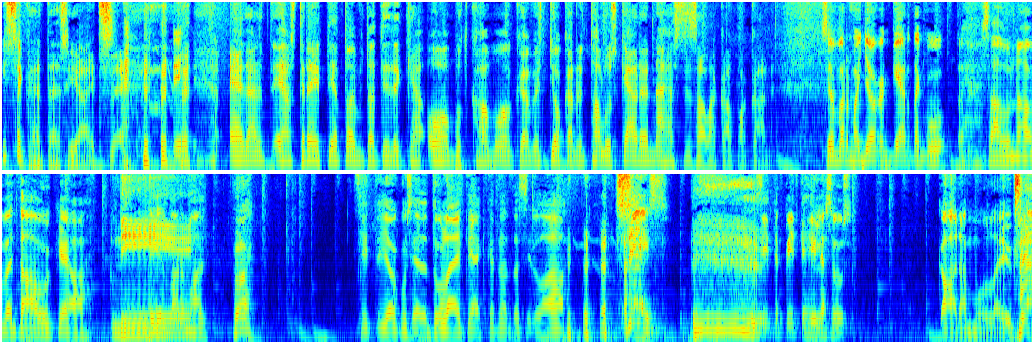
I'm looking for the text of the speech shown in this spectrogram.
missäkään tää sijaitsee? Niin. Ei tää nyt ihan streittiä toimintaa tietenkään oo, mutta come on, kyllä meistä joka nyt halusi käydä nähdä se salakapakan. Se on varmaan joka kerta, kun sauna ovet aukeaa. Niin. Niin varmaan, Höh? Sitten joku sieltä tulee, tiedätkö, tota, sillä lailla, seis! Ja sitten pitkä hiljaisuus. Kaada mulle yksi.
